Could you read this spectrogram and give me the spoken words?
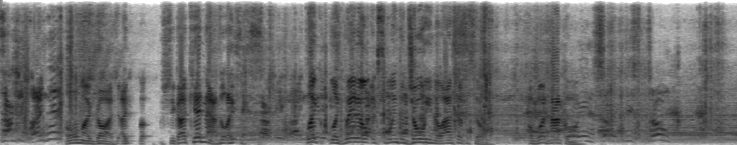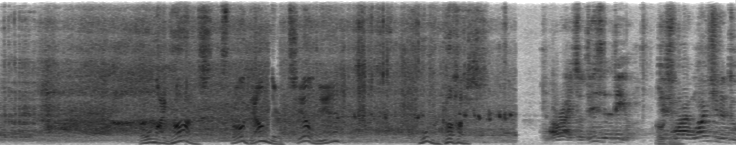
exactly what I needed. Oh my gosh, I, uh, she got kidnapped. Like, exactly like, like Rado explained to Joey in the last episode of what happened. Oh my gosh, slow down there, chill, man. Oh my gosh. All right, so this is the deal. Okay. This is what I want you to do.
